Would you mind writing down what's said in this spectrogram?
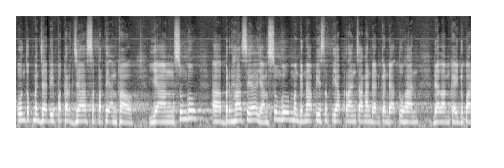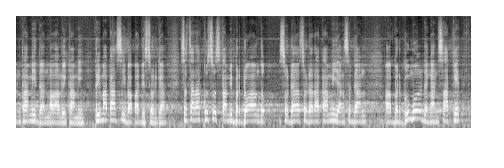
untuk menjadi pekerja seperti engkau yang sungguh uh, berhasil yang sungguh menggenapi setiap rancangan dan kehendak Tuhan dalam kehidupan kami dan melalui kami. Terima kasih Bapak di surga. Secara khusus kami berdoa untuk saudara-saudara kami yang sedang uh, bergumul dengan sakit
